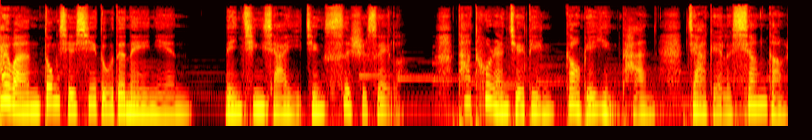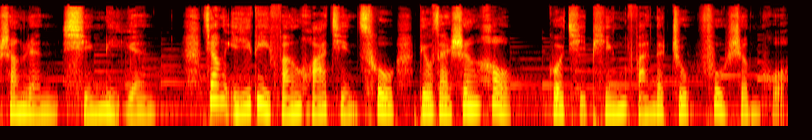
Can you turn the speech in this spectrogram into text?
拍完《东邪西毒》的那一年，林青霞已经四十岁了。她突然决定告别影坛，嫁给了香港商人邢李渊，将一地繁华锦簇丢在身后，过起平凡的主妇生活。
